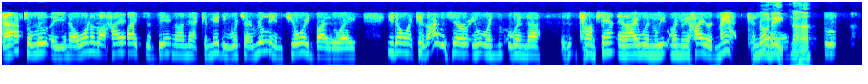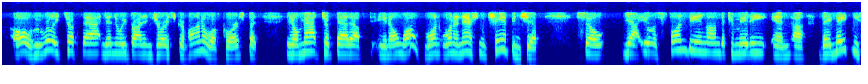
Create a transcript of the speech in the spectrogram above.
Absolutely. You know, one of the highlights of being on that committee, which I really enjoyed, by the way, you know, because I was there when when uh, Tom Stanton and I when we when we hired Matt Cano. Oh, neat. Uh huh. oh, who really took that, and then we brought in Joey Scrivano, of course. But you know, Matt took that up. You know, well, won won a national championship. So yeah, it was fun being on the committee, and uh, they made me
